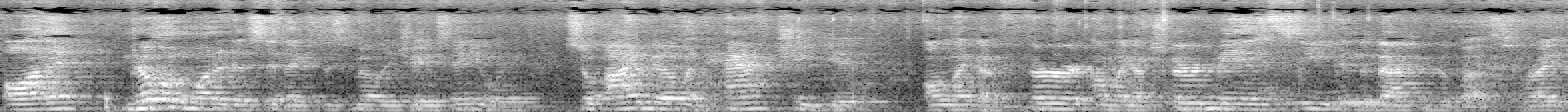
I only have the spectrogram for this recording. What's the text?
on it. No one wanted to sit next to Smelly Chase anyway. So I go and half cheek it on like a third on like a third man seat in the back of the bus, right?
